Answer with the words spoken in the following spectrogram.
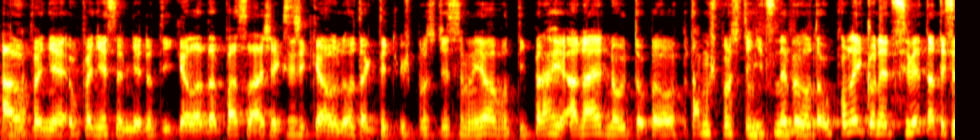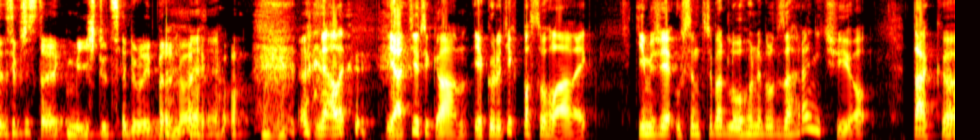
A úplně, úplně se mě dotýkala ta pasáž, jak jsi říkal, no tak teď už prostě jsem jel od té Prahy a najednou to bylo, tam už prostě nic nebylo, to úplný konec světa, teď jsem si představil, jak míjíš tu ceduli Brno, jako. Ne, ale já ti říkám, jako do těch pasohlávek, tím, že už jsem třeba dlouho nebyl v zahraničí, jo, tak no. uh,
